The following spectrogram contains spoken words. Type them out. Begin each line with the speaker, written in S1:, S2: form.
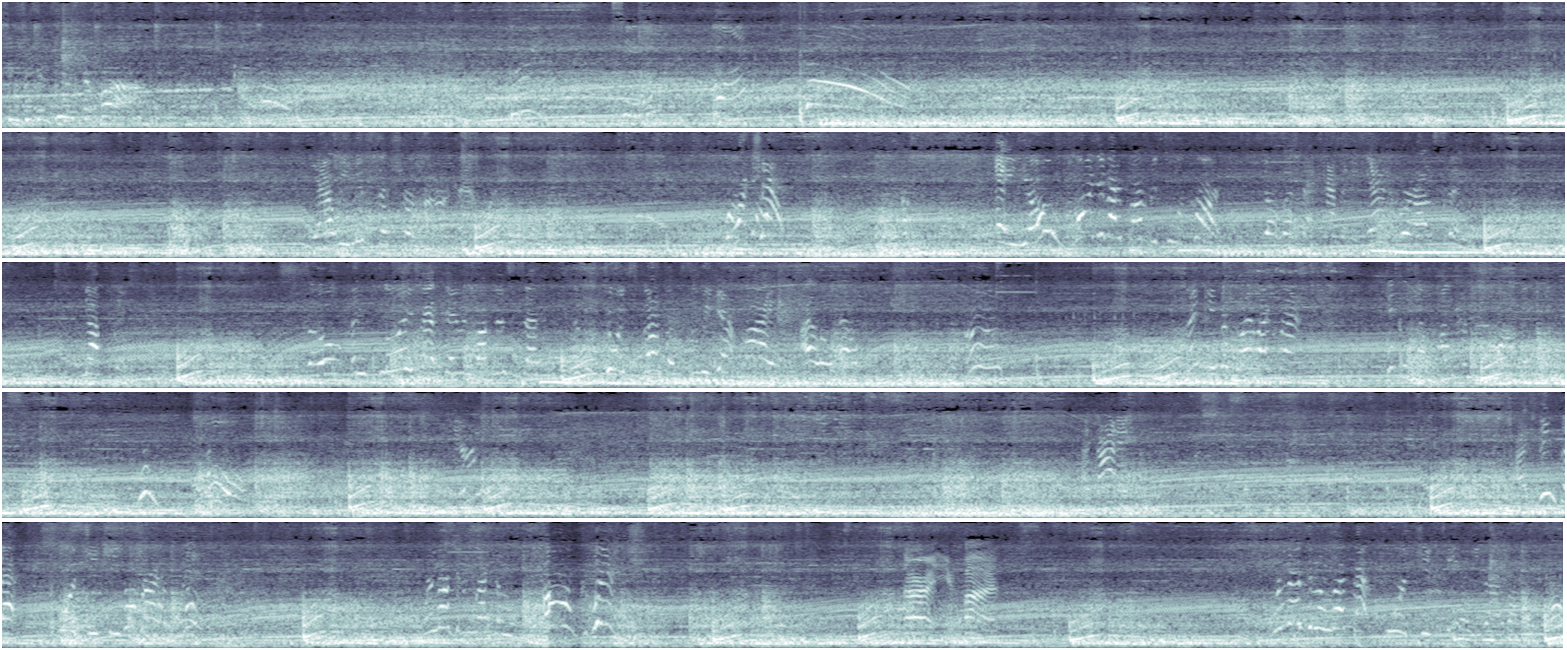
S1: position to defuse the bomb.
S2: Can't it. LOL. You can like that? This is office. Woo! Cool. I got it. I think that poor GT's trying to fine. We're not gonna let that poor GT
